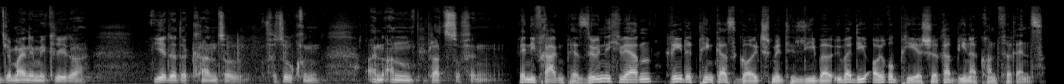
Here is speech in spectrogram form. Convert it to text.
Gemeindemitglieder, jeder, der kann, soll versuchen, einen anderen Platz zu finden. Wenn die Fragen persönlich werden, redet Pinkers Goldschmidt lieber über die Europäische Rabbinerkonferenz.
